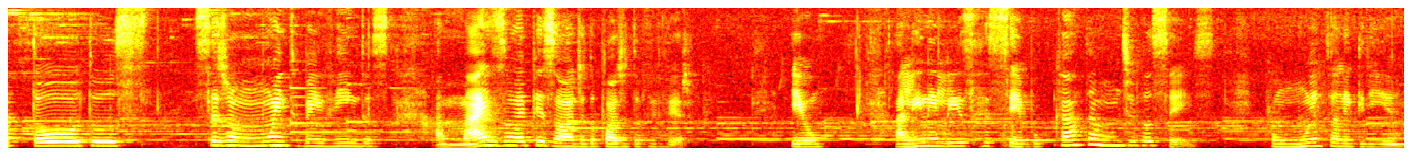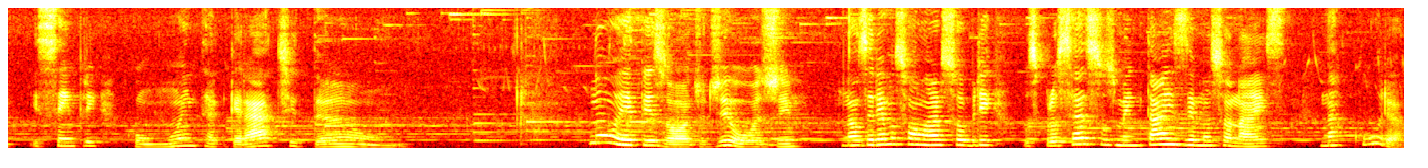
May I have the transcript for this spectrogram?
Olá a todos, sejam muito bem-vindos a mais um episódio do Pode do Viver. Eu, Aline Liz, recebo cada um de vocês com muita alegria e sempre com muita gratidão. No episódio de hoje, nós iremos falar sobre os processos mentais e emocionais na cura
